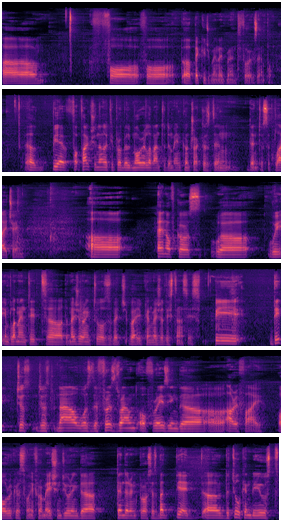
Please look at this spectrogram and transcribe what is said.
um, for for package management, for example. we have functionality probably more relevant to the main contractors than than to supply chain. Uh, and of course, uh, we implemented uh, the measuring tools which, where you can measure distances. We did just, just now was the first round of raising the RFI or request for information during the tendering process. But yeah, uh, the tool can be used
